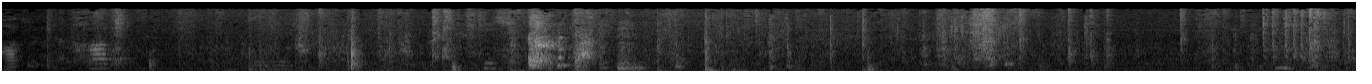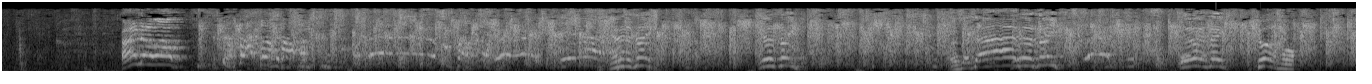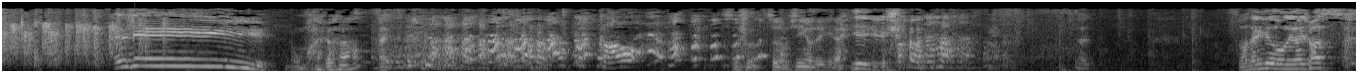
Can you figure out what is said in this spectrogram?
ハート。ハートよいしょはいどう。もやめなさい。やめなさい。おしゃさやめなさい。やめなさい。今日はもうんお前がな？はい。顔。それそれも信用できない。いやいやいや。すいませんけどお願いします。疲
